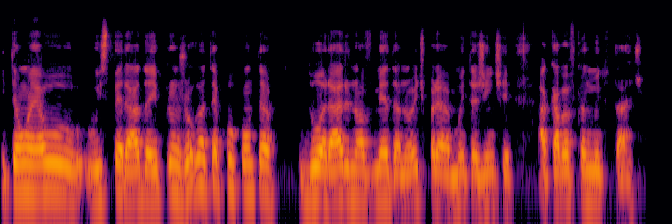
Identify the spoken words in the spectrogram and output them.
então é o, o esperado aí para um jogo, até por conta do horário, 9 e meia da noite, para muita gente acaba ficando muito tarde.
